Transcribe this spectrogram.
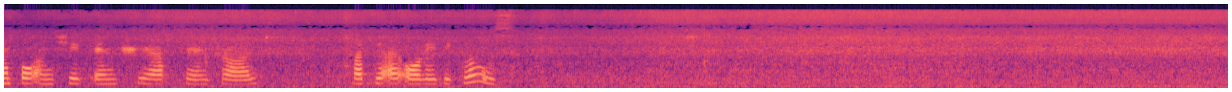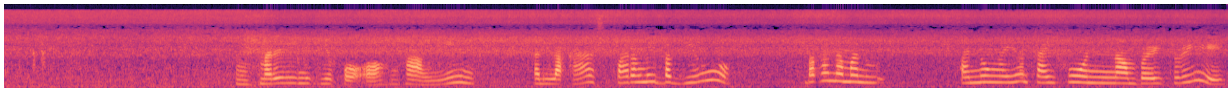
Yan po ang Shake and Shack Central. But they are already closed. Hmm, maririnig niyo po, oh, ang hangin. Ang lakas. Parang may bagyo. Baka naman, ano ngayon, typhoon number 3.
